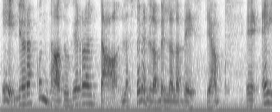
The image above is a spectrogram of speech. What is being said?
e le ho raccontato che in realtà la storia della Bella la Bestia eh, è,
